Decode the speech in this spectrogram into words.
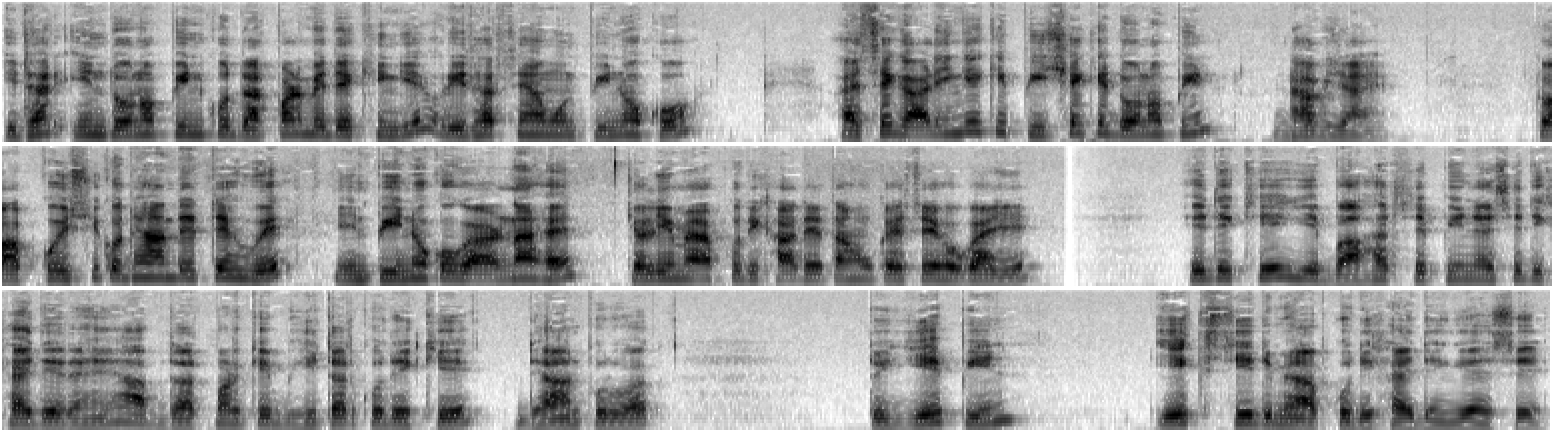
इधर इन दोनों पिन को दर्पण में देखेंगे और इधर से हम उन पिनों को ऐसे गाड़ेंगे कि पीछे के दोनों पिन ढक जाएँ। तो आपको इसी को ध्यान देते हुए इन पिनों को गाड़ना है। चलिए मैं आपको दिखा देता हूँ कैसे होगा ये। ये देखिए, ये बाहर से पिन ऐसे दिखाई दे रहे हैं। आप दर्पण के भीतर को देखिए, ध्यानपूर्वक। तो ये पिन एक सीध में आपको दिखाई देंगे ऐसे।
